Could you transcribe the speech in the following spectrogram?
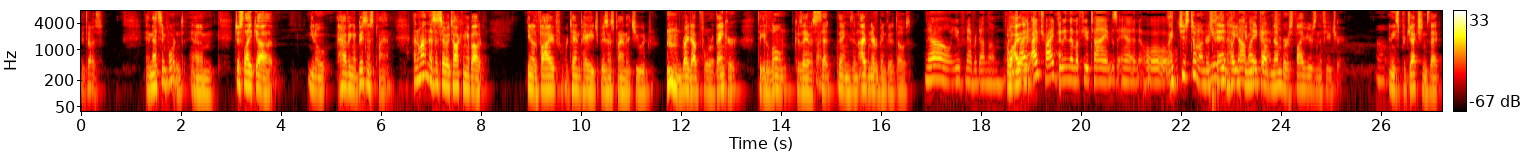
it does. And that's important. Um, just like uh, you know having a business plan and I'm not necessarily talking about, you know, the five or 10 page business plan that you would write up for a banker to get a loan because they have a right. set things. And I've never been good at those. No, you've never done them. Oh, I've, tried, I, have tried doing them a few times, and oh, I just don't understand you how you can like make that. up numbers five years in the future, oh. and these projections that,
